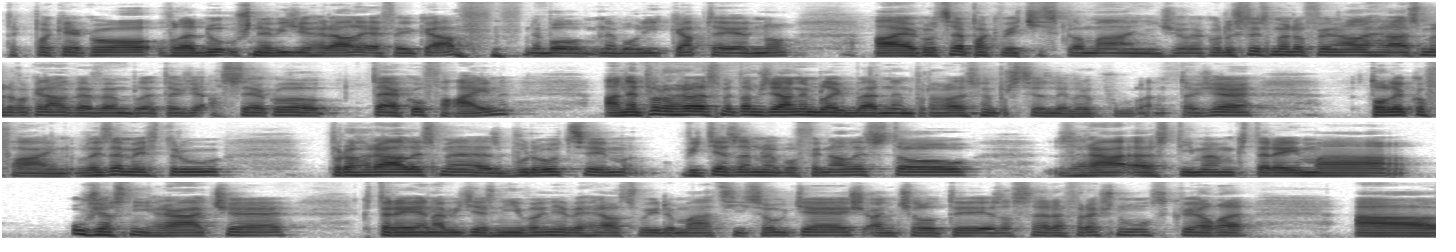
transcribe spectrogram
tak pak jako v lednu už neví, že hráli FA Cup, nebo, nebo League Cup, to je jedno, a jako co je pak větší zklamání, že jako došli jsme do finále, hráli jsme dvakrát ve Wembley, takže asi jako, to je jako fajn, a neprohráli jsme tam žádným Blackburnem, prohráli jsme prostě s Liverpoolem, takže toliko fajn. V Lize mistrů prohráli jsme s budoucím vítězem nebo finalistou, s, hra, s týmem, který má úžasný hráče, který je na vítězní vlně, vyhrál svoji domácí soutěž, Ancelotti je zase refreshnul skvěle a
